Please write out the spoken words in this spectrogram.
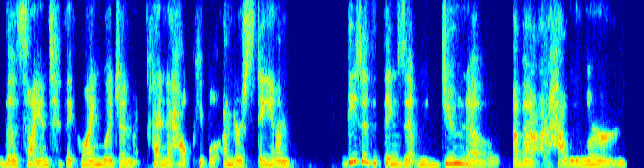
the scientific language and kind of help people understand these are the things that we do know about how we learn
